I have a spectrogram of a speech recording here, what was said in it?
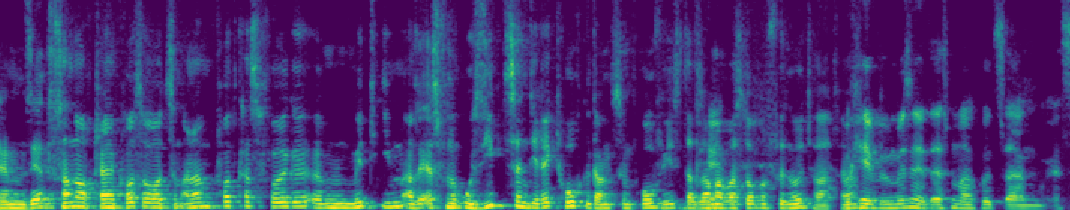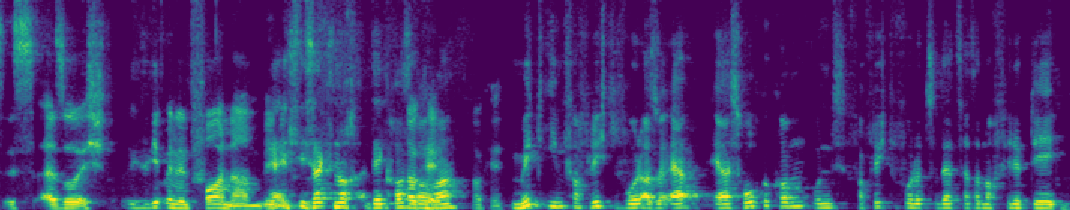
Ähm, sehr interessant auch, kleine Crossover zum anderen Podcast-Folge ähm, mit ihm. Also er ist von der U17 direkt hochgegangen zum Profis. Da sah Okay. man, was Dortmund für Null tat. Ja? Okay, wir müssen jetzt erstmal kurz sagen, es ist, also ich, ich gib mir den Vornamen. Ja, ich, ich sag's noch, der Crossover okay, okay. mit ihm verpflichtet wurde. Also er, er ist hochgekommen und verpflichtet wurde zu der Zeit dann noch Philipp Degen.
